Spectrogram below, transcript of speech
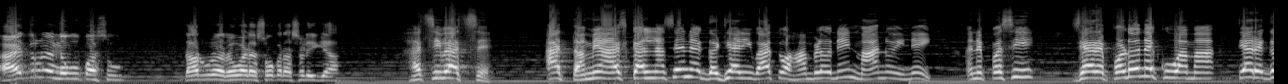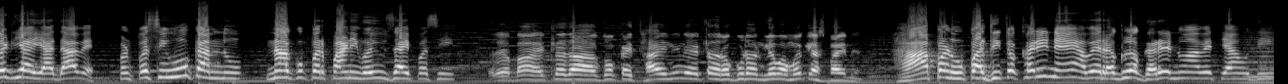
આયદ્રુ ને નવું પાછું. દારૂના રવાડે છોકરા સડી ગયા. સાચી વાત છે. આ તમે આજકાલના છે ને ગઢિયાની વાતો સાંભળો નહીં ને માનોય નહીં. અને પછી જ્યારે પડો ને કૂવામાં ત્યારે ગઢિયા યાદ આવે. પણ પછી હું કામનું? નાક ઉપર પાણી વયું જાય પછી? અરે બા એટલે જ આ જો કઈ થાય નહીં ને એટલે રઘુડા લેવા મોકલ્યા ભાઈ ભાઈને. હા પણ ઉપાધિ તો ખરી ને. હવે રગલો ઘરે ન આવે ત્યાં સુધી.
